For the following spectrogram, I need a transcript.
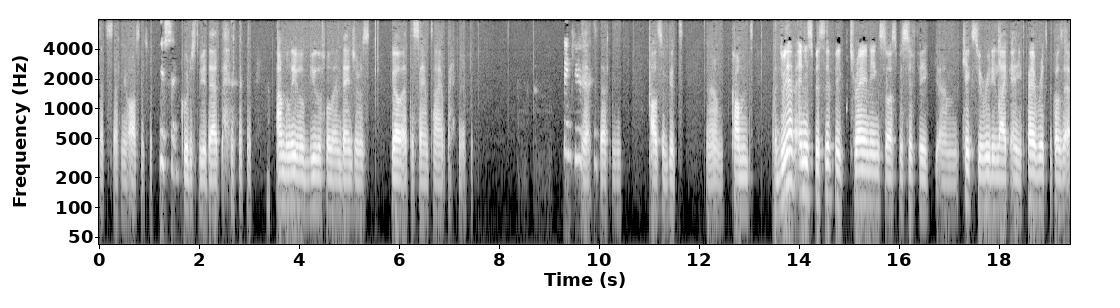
that's definitely awesome. So Yes, sir. kudos to your dad. Unbelievable, beautiful, and dangerous girl at the same time. Thank you. Yeah, it's definitely also good um, comment. Uh, Do you have any specific trainings or specific um, kicks you really like? Any favorites? Because uh,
